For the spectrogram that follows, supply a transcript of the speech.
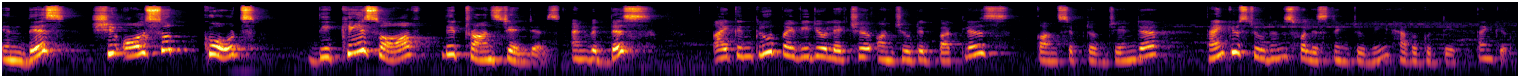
In this, she also quotes the case of the transgenders. And with this, I conclude my video lecture on Judith Butler's concept of gender. Thank you students for listening to me. Have a good day. Thank you.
